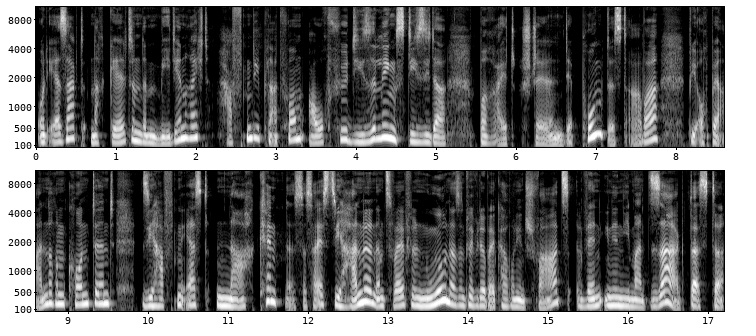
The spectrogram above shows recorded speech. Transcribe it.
Und er sagt, nach geltendem Medienrecht haften die Plattformen auch für diese Links, die sie da bereitstellen. Der Punkt ist aber, wie auch bei anderem Content, sie haften erst nach Kenntnis. Das heißt, sie handeln im Zweifel nur, da sind wir wieder bei Caroline Schwarz, wenn ihnen jemand sagt, dass da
